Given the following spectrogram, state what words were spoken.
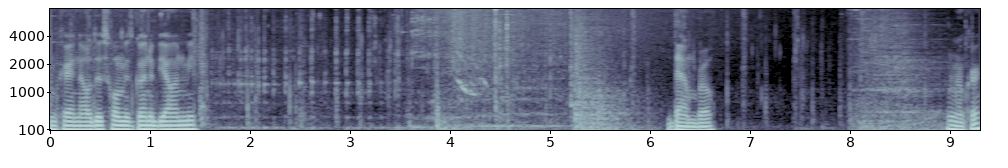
Okay, now this one is going to be on me. Damn, bro. Okay.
